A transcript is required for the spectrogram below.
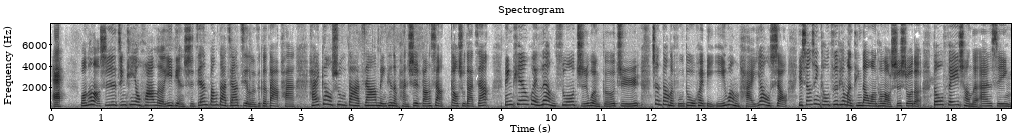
啊。王涛老师今天又花了一点时间帮大家解了这个大盘，还告诉大家明天的盘势方向，告诉大家明天会量缩止稳格局，震荡的幅度会比以往还要小。也相信投资朋友们听到王涛老师说的都非常的安心，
